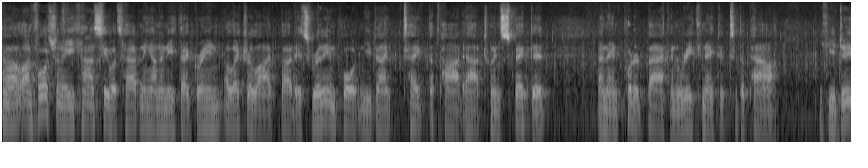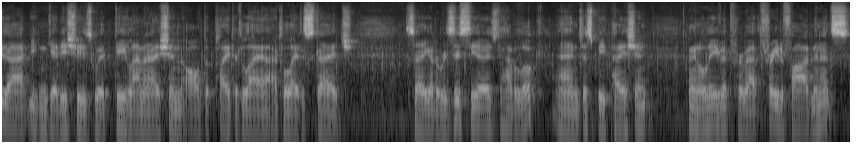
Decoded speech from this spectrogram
Well, unfortunately, you can't see what's happening underneath that green electrolyte, but it's really important you don't take the part out to inspect it and then put it back and reconnect it to the power. If you do that, you can get issues with delamination of the plated layer at a later stage. So you've got to resist the urge to have a look and just be patient. I'm going to leave it for about three to five minutes.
